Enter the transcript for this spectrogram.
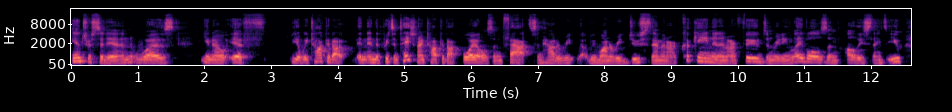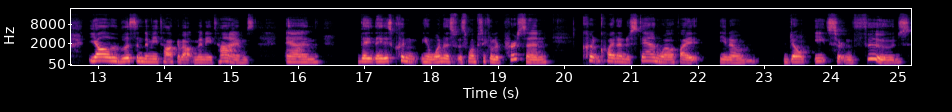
interested in was, you know, if, you know, we talked about in, in the presentation, I talked about oils and fats and how to, re, we want to reduce them in our cooking and in our foods and reading labels and all these things that you, y'all have listened to me talk about many times. And they, they just couldn't, you know, one of this, this one particular person couldn't quite understand, well, if I, you know, don't eat certain foods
